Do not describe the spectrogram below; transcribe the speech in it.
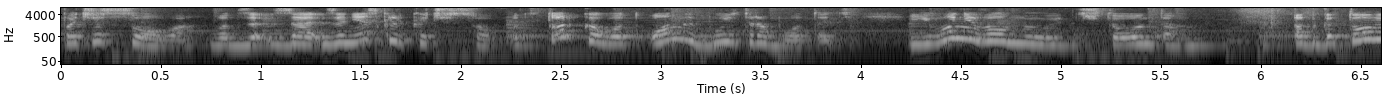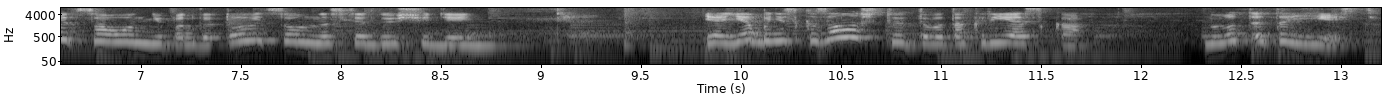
почасово, вот за, за, за несколько часов. Вот столько вот он и будет работать. И его не волнует, что он там подготовится он, не подготовится он на следующий день. Я, я бы не сказала, что это вот так резко, но вот это есть.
